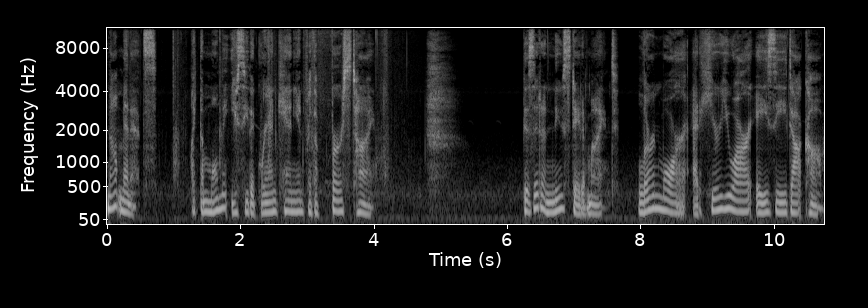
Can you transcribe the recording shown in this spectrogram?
not minutes. Like the moment you see the Grand Canyon for the first time. Visit a new state of mind. Learn more at hereyouareaz.com.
